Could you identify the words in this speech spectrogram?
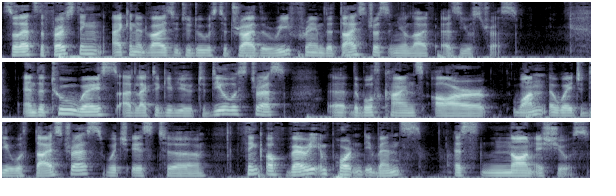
So that's the first thing I can advise you to do is to try to reframe the distress in your life as eustress. And the two ways I'd like to give you to deal with stress, uh, the both kinds are one a way to deal with distress, which is to think of very important events as non-issues.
